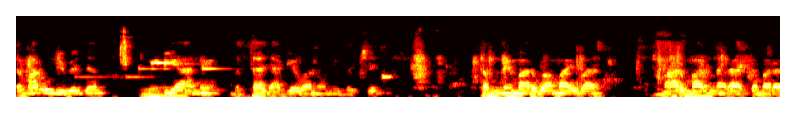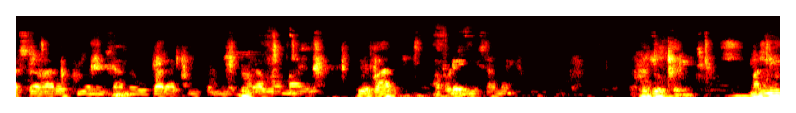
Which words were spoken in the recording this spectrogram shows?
તમારું નિવેદન મીડિયા અને બધા જ આગેવાનોની વચ્ચે તમને મારવામાં આવ્યા. માર મારનારા તમારા સહારોપીઓની સામે ઊભા રાખી તમને ભરાવવામાં આવ્યા. એ વાત આપણે એની સામે રજૂ કરી છે. માનની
